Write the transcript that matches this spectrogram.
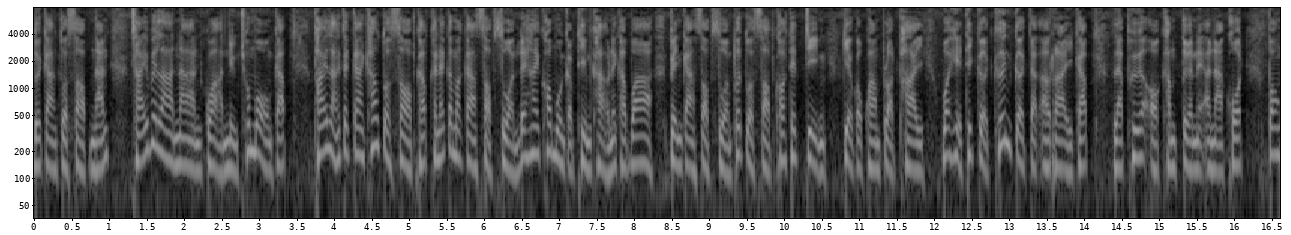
โดยการตรวจสอบนั้นใช้เวลานานกว่า 1 ชั่วโมงครับภายหลังจากการเข้าตรวจสอบครับคณะกรรมการสอบสวนได้ให้ข้อมูลกับทีมข่าวนะครับว่าเป็นการสอบสวนเพื่อตรวจสอบข้อเท็จจริง เกี่ยวกับความปลอดภัย ว่าเหตุที่เกิดขึ้นเกิดจากอะไรครับและเพื่อออกคำเตือนในอนาคต ป้อง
